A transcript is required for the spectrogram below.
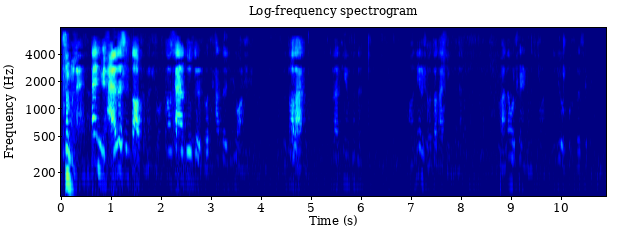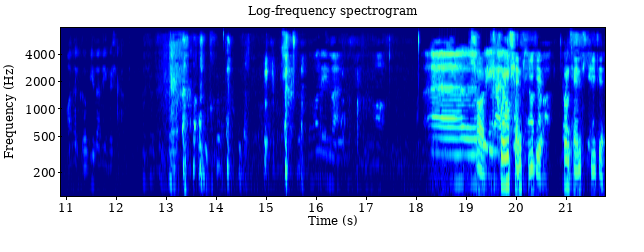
这么来的，但女孩子是到什么时候？到三十多岁的时候，她的欲望是什么？就到达什么？到达巅峰的。啊，那个时候到达顶峰的，是吧？那会出现什么情况？那就不合适了。啊，那隔壁的那个啥，懂我的意思吧？啊，呃，呃，哦对呀，婚要前体检婚前要体检，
